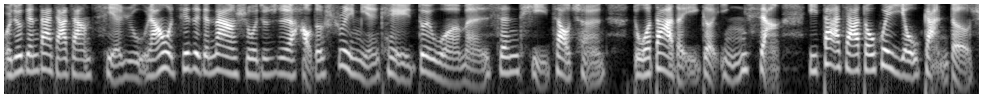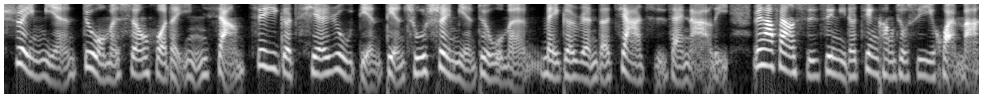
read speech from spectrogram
我就跟大家这样切入，然后我接着跟大家说，就是好的睡眠可以对我们身体造成多大的一个影响，以大家都会有感的睡眠对我们生活的影响，这一个切入点点出睡眠对我们每个人的价值在哪里？因为它非常实际，你的健康就是一环嘛，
